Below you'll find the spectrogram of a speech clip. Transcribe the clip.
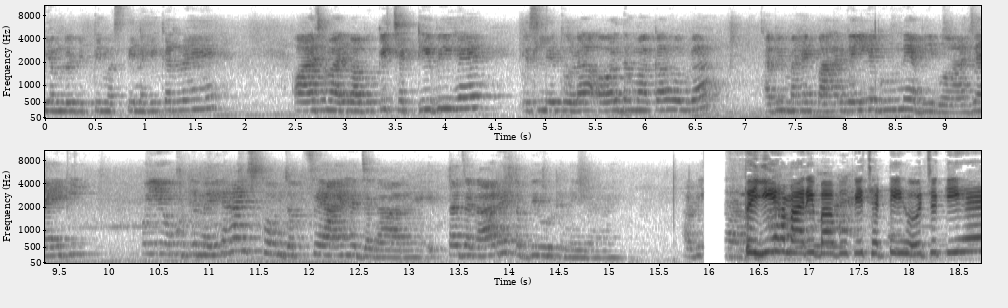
अभी हम लोग इतनी मस्ती नहीं कर रहे हैं। आज हमारे बाबू की छठी भी है, इसलिए थोड़ा और धमाका होगा। अभी महक बाहर गई है घूमने, अभी वो आ जाएगी। वो ये उठ नहीं रहा इसको, हम जब से आए हैं जगा रहे हैं। इतना जगा रहे हैं, तब भी उठ नहीं रहा है। अभी तो ये हमारी बाबू की छठी हो चुकी है।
